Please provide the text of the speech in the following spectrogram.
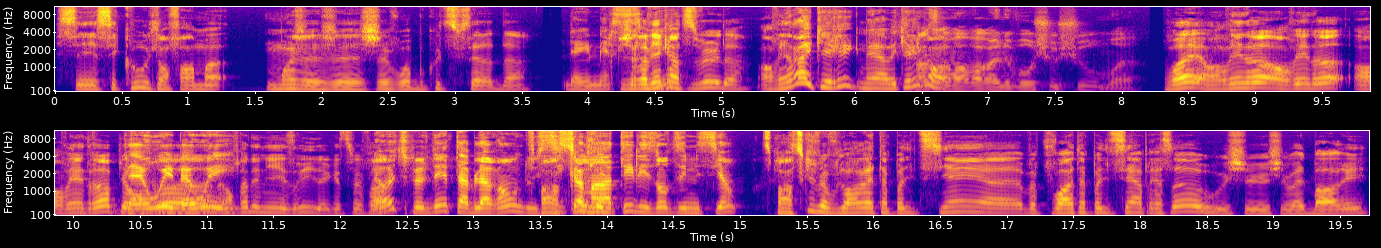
c'est c'est cool ton format. Moi, je, je, je vois beaucoup de succès là-dedans. Ben, merci. Puis je reviens quand tu veux. là. On reviendra avec Eric, mais avec Je Eric, pense on... qu'on va avoir un nouveau chouchou, moi. Ouais, on reviendra, on reviendra, on reviendra. Puis Ben on, oui, fera, ben oui. on fera des niaiseries là, que tu veux Ben faire. ouais, tu peux venir table ronde penses aussi, je vais- commenter les autres émissions. Tu penses que je vais vouloir être un politicien, euh, vais pouvoir être un politicien après ça ou je, je vais être barré?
